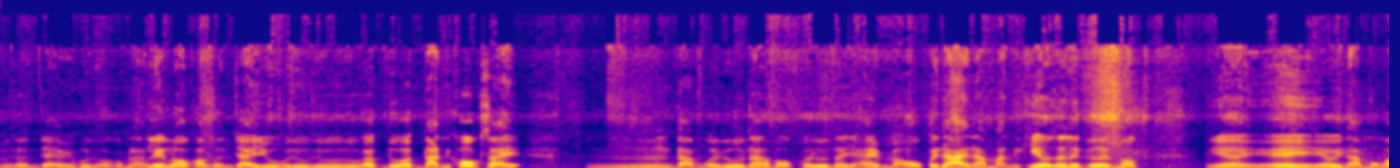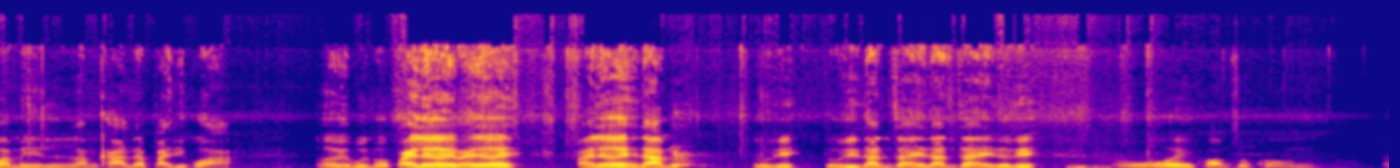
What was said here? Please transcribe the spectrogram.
ไม่สนใจใบบุญบอกกำลังเรียกร้องความสนใจอยู่ดูดูดูครับดูครับดันคอกใส่ อืมดำคอยดูนะ บอกคอยดูนะอย่าให้มาออกไปได้นะหมันเขี้ยวซะเหลือเกินบอกเนี่ยเฮ้ยเฮ้ยดำบอกว่าไม่ลำคาญแล้วไปดีกว่า เออใบบุญบอกไปเลยไปเลย ไปเลยดำดูสิดูสิดันใส่ดันใส่ดูสิโอ้ยความสุขของอ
